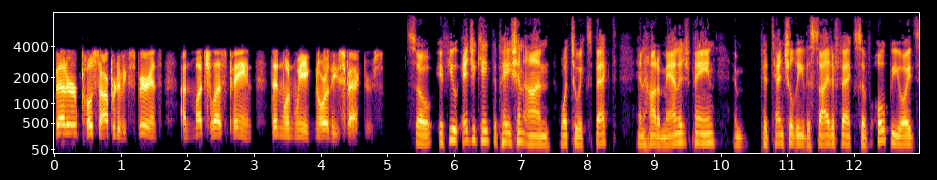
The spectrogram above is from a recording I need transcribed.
better postoperative experience and much less pain than when we ignore these factors. So, if you educate the patient on what to expect and how to manage pain and potentially the side effects of opioids,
